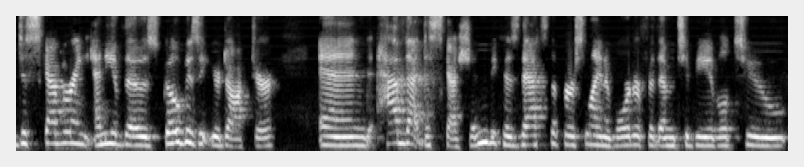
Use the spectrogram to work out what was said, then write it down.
discovering any of those, go visit your doctor and have that discussion because that's the first line of order for them to be able to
